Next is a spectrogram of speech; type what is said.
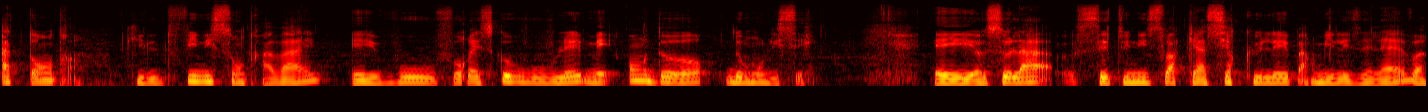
attendre qu'il finisse son travail et vous ferez ce que vous voulez, mais en dehors de mon lycée. Et euh, cela, c'est une histoire qui a circulé parmi les élèves.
